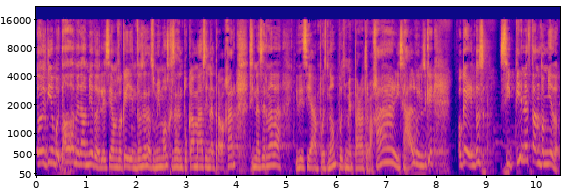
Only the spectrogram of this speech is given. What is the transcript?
todo el tiempo y todo me da miedo. Y le decíamos, ok, entonces asumimos que estás en tu cama sin trabajar, sin hacer nada. Y decía, pues no, pues me paro a trabajar y salgo y no sé qué. Ok, entonces si tienes tanto miedo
